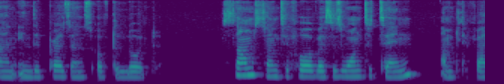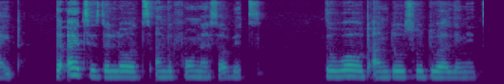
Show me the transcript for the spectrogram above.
and in the presence of the Lord. Psalms 24, verses 1 to 10, Amplified. The earth is the Lord's and the fullness of it, the world and those who dwell in it.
